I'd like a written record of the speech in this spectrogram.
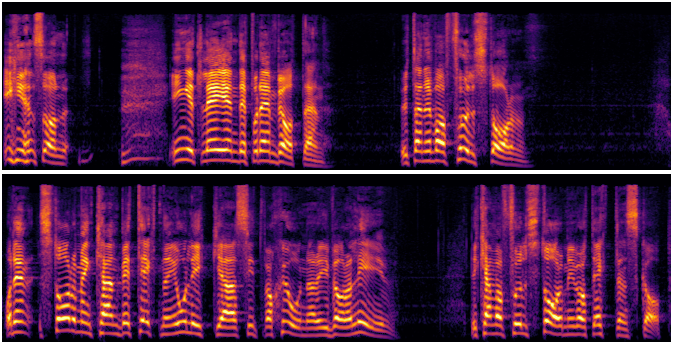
Ingen sån. Inget leende på den båten. Utan det var full storm. Och den stormen kan beteckna olika situationer i våra liv. Det kan vara full storm i vårt äktenskap.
